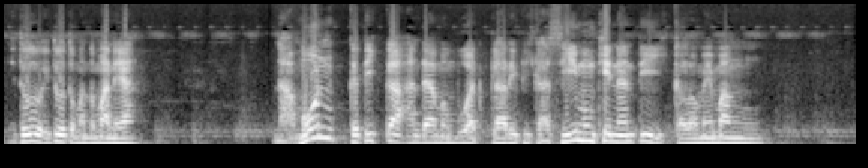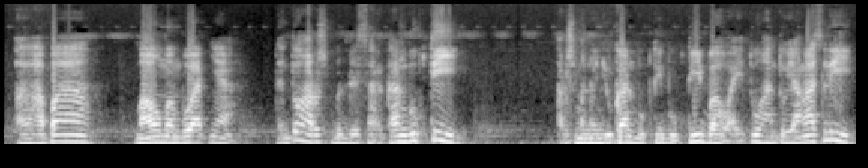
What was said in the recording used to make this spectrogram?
Itu itu teman-teman ya. Namun ketika Anda membuat klarifikasi mungkin nanti kalau memang uh, apa mau membuatnya, tentu harus berdasarkan bukti. Harus menunjukkan bukti-bukti bahwa itu hantu yang asli.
